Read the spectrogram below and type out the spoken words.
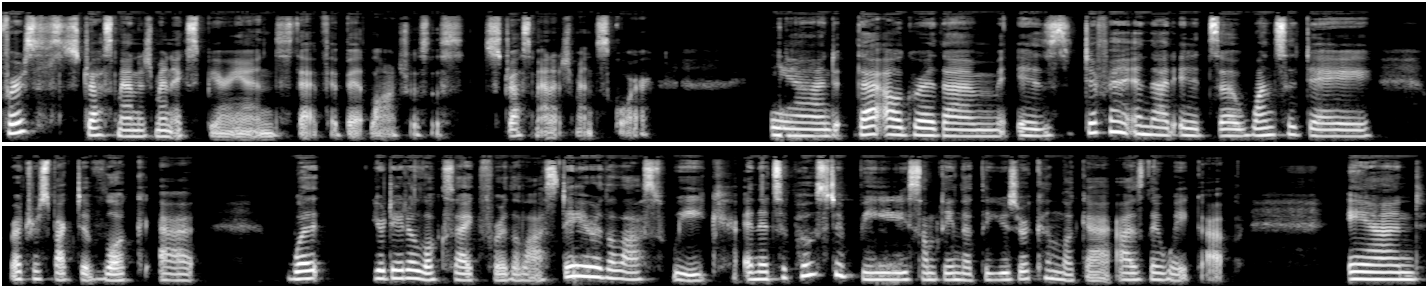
first stress management experience that Fitbit launched was the stress management score. And that algorithm is different in that it's a once a day retrospective look at what your data looks like for the last day or the last week. And it's supposed to be something that the user can look at as they wake up. And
